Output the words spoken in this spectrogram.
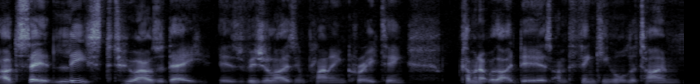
I'd say at least 2 hours a day is visualizing, planning, creating, coming up with ideas. I'm thinking all the time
